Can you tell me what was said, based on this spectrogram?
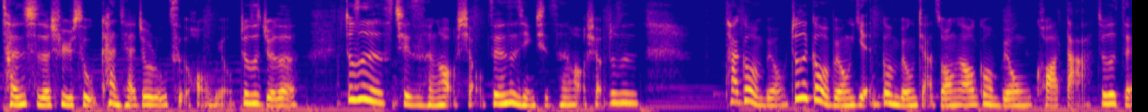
诚实的叙述，看起来就如此的荒谬，就是觉得就是其实很好笑。这件事情其实很好笑，就是。他根本不用，就是根本不用演，根本不用假装，然后根本不用夸大，就是这，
